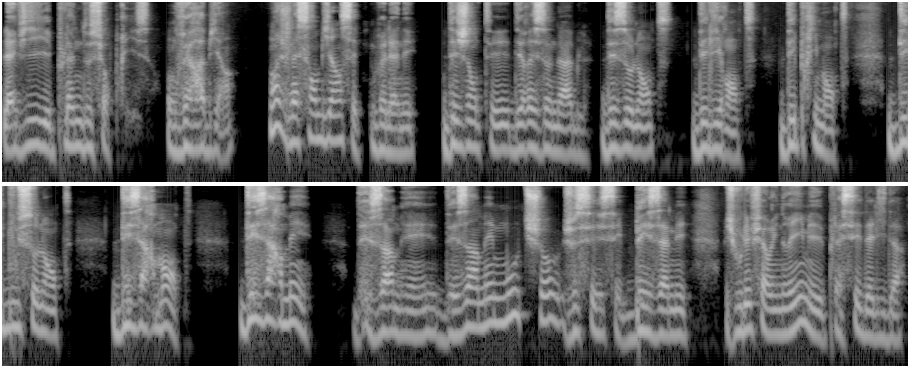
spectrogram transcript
La vie est pleine de surprises. On verra bien. Moi, je la sens bien, cette nouvelle année. Déjantée, déraisonnable, désolante, délirante, déprimante, déboussolante, désarmante, désarmée. Désarmée, désarmée mucho. Je sais, c'est bésamé. Je voulais faire une rime et placer Dalida.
